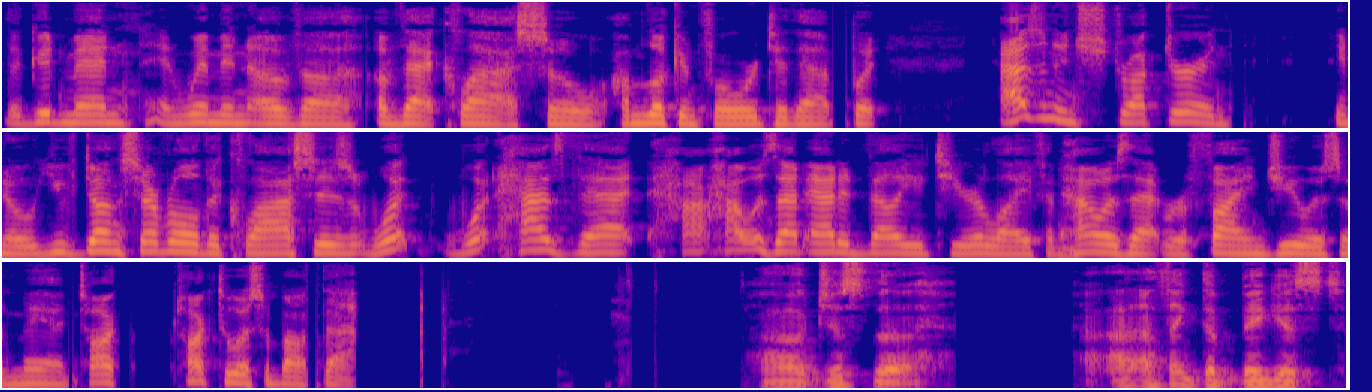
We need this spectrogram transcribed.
the good men and women of uh, of that class. So I'm looking forward to that. But as an instructor and you know you've done several of the classes what what has that how, how has that added value to your life and how has that refined you as a man talk talk to us about that uh, just the I, I think the biggest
